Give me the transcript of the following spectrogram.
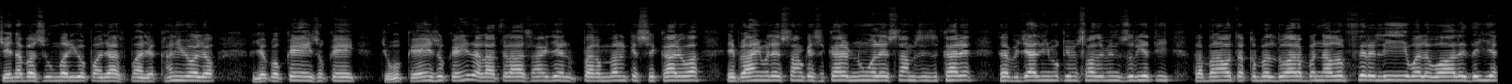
چئي نه بس عمر اهو پنهنجا پنهنجا کڻي ويو هليو. جيڪو ڪيئين سو ڪيئين جيڪو ڪيئين سو ڪيئين ته الله تالا اسان کي پيگمبرن کي سيکاريو آهي ابراهيم ال کي سيکاريو ننهن ال اسلام کي سيکاري ته بجالي مون کي زرورتي بنائو ته قبل دوار بنا فرلي ول وال دئيءَ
